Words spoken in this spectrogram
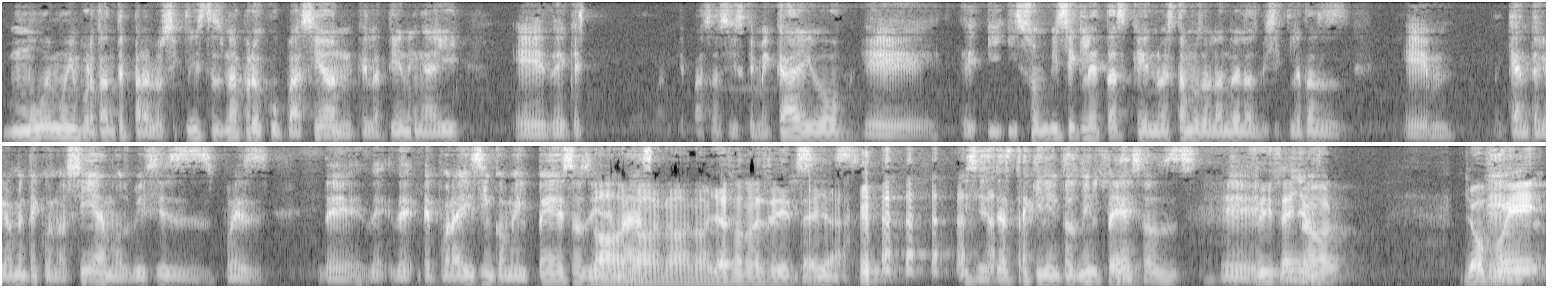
muy, muy importante para los ciclistas, una preocupación que la tienen ahí eh, de que pasa si es que me caigo? Eh, eh, y, son bicicletas que no estamos hablando de las bicicletas eh, que anteriormente conocíamos, bicis pues de, de, por ahí 5 mil pesos y no, demás. No, no, no, ya eso no existe ya. Bicis de hasta 500 mil pesos. sí, señor. yo fui,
